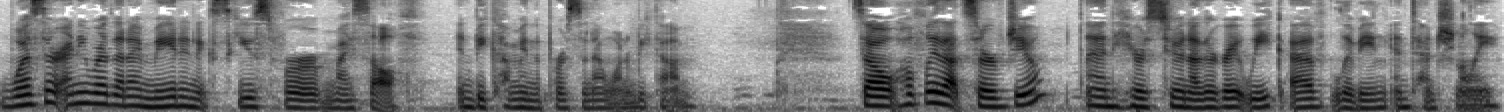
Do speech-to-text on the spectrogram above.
Was there anywhere that I made an excuse for myself in becoming the person I want to become? So, hopefully that served you. And here's to another great week of living intentionally.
